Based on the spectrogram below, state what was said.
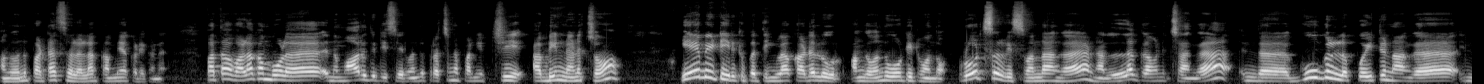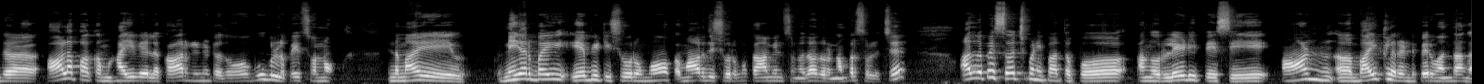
அங்க வந்து பட்டாசு விலைலாம் கம்மியா கிடைக்கும்னு பார்த்தா வழக்கம் போல இந்த மாருதி டிசைர் வந்து பிரச்சனை பண்ணிடுச்சு அப்படின்னு நினைச்சோம். ஏபிடி இருக்கு பார்த்தீங்களா? கடலூர். அங்கே வந்து ஓட்டிட்டு வந்தோம். ரோட் சர்வீஸ் வந்தாங்க. நல்லா கவனிச்சாங்க. இந்த கூகுளில் போயிட்டு நாங்கள் இந்த ஆலப்பாக்கம் ஹைவேல கார் நின்றுட்டதும் கூகுளில் போய் சொன்னோம். இந்த மாதிரி நியர்பை ஏபிடி ஷோரூமோ மாருதி ஷோரூமோ காமின்னு சொன்னதோ அது ஒரு நம்பர் சொல்லிச்சு. அதில் போய் சர்ச் பண்ணி பார்த்தப்போ அங்கே ஒரு லேடி பேசி ஆன் பைக்கில் ரெண்டு பேர் வந்தாங்க.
